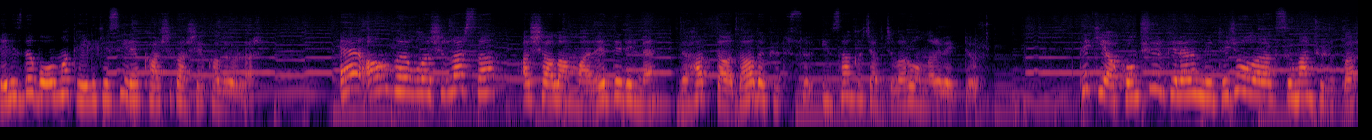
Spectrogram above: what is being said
denizde boğulma tehlikesiyle karşı karşıya kalıyorlar. Eğer Avrupa'ya ulaşırlarsa aşağılanma, reddedilme ve hatta daha da kötüsü insan kaçakçıları onları bekliyor. Peki ya komşu ülkelere mülteci olarak sığınan çocuklar?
